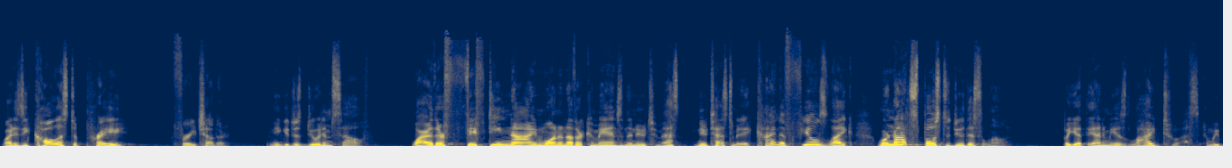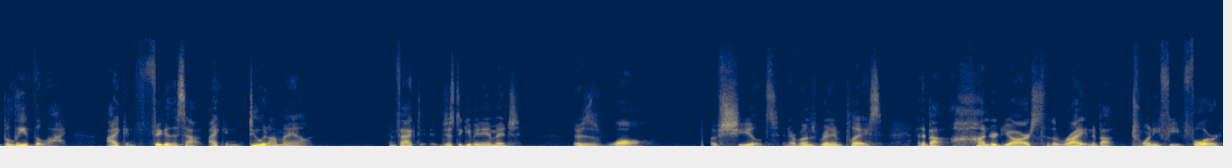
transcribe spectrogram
Why does He call us to pray for each other? And He could just do it Himself. Why are there 59 one another commands in the New, Testament? It kind of feels like we're not supposed to do this alone. But yet the enemy has lied to us, and we believe the lie. I can figure this out. I can do it on my own. In fact, just to give you an image, there's this wall of shields, and everyone's been in place. And about 100 yards to the right and about 20 feet forward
